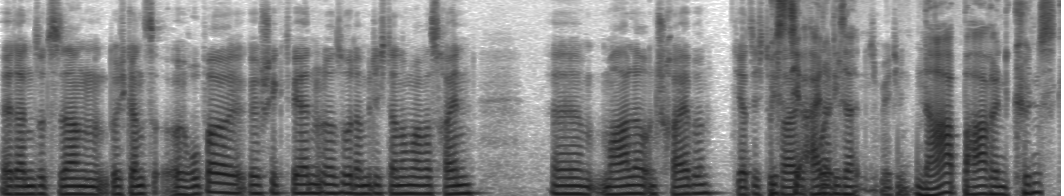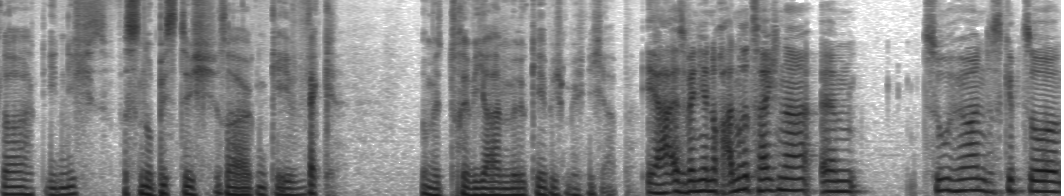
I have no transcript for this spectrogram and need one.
äh, dann sozusagen durch ganz Europa geschickt werden oder so, damit ich da nochmal was rein äh, male und schreibe. Die hat sich total Bist ja einer dieser nahbaren Künstler, die nicht snobistisch sagen, geh weg. Und mit trivialem Müll gebe ich mich nicht ab. Ja, also wenn hier noch andere Zeichner ähm, zuhören, es gibt so,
